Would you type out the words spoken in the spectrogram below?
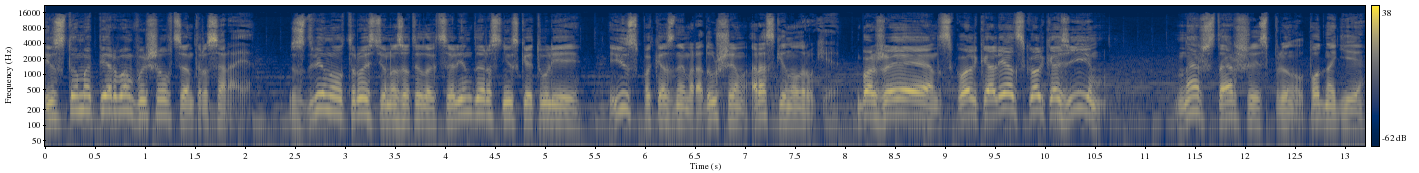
Истома первым вышел в центр сарая. Сдвинул тростью на затылок цилиндр с низкой тульей и с показным радушием раскинул руки. «Божен, сколько лет, сколько зим!» Наш старший сплюнул под ноги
